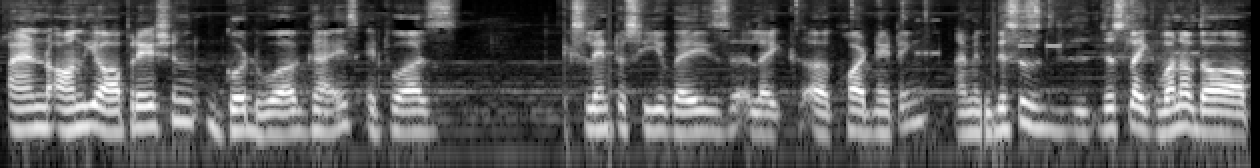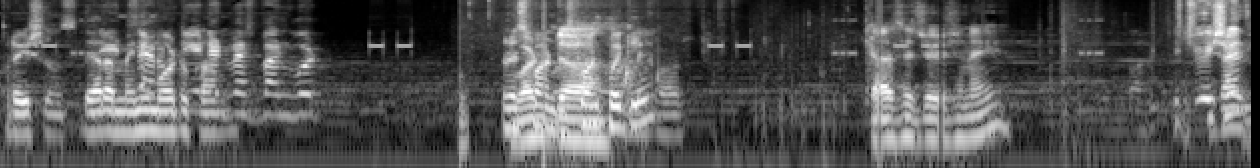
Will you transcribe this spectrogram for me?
Right. And on the operation, good work, guys. It was excellent to see you guys like uh, coordinating. I mean, this is just like one of the operations. There are many more to 78 come. at West Burnwood. Respond, What, uh, respond quickly. क्या सिचुएशन है ये Situation?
